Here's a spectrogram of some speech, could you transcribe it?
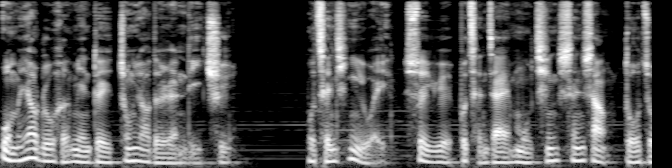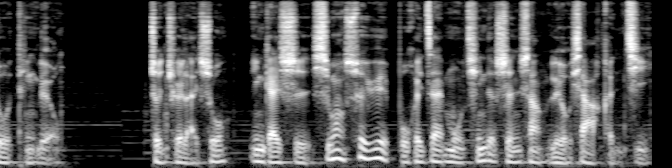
我们要如何面对重要的人离去？我曾经以为岁月不曾在母亲身上多做停留，准确来说。应该是希望岁月不会在母亲的身上留下痕迹，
